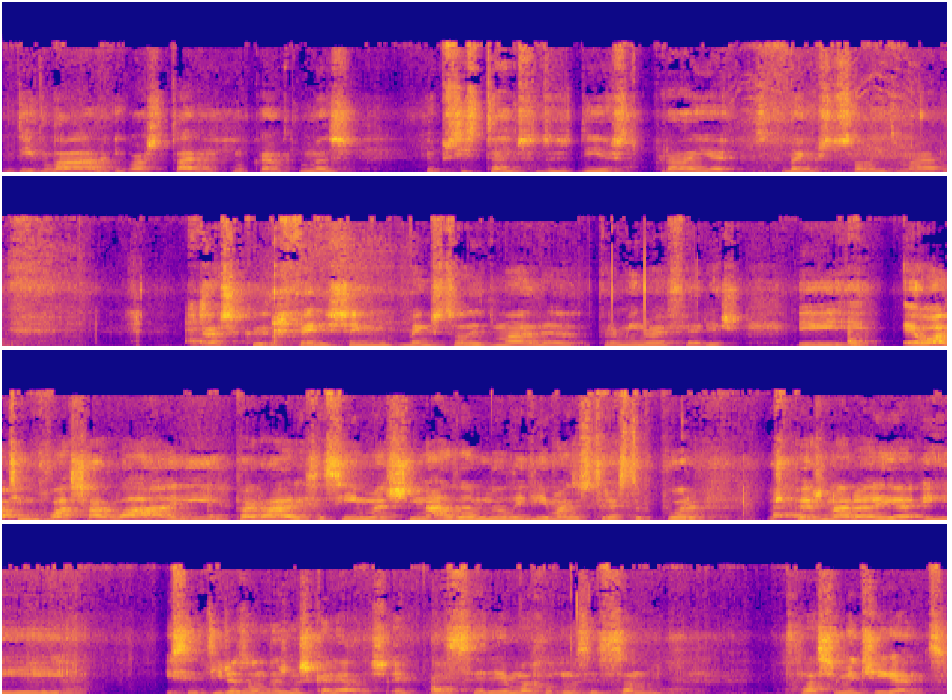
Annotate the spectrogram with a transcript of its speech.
de ir lá e gosto de estar no, campo, mas eu preciso tanto dos dias de praia, de banhos de sol e de mar. Eu acho que férias sem banhos de sol e de mar, para mim, não é férias. E é ótimo relaxar lá e parar, isso assim, mas nada me alivia mais o stress do que pôr os pés na areia e, e sentir as ondas nas canelas. É pá, sério, é uma, uma sensação de relaxamento gigante.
